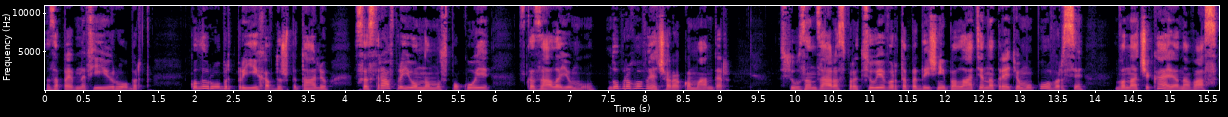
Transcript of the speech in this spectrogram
запевнив її Роберт. Коли Роберт приїхав до шпиталю, сестра в прийомному спокої сказала йому Доброго вечора, командир. Сюзан зараз працює в ортопедичній палаті на третьому поверсі. Вона чекає на вас.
